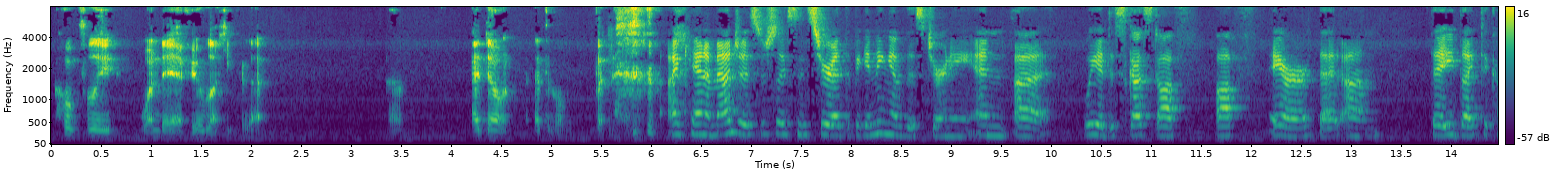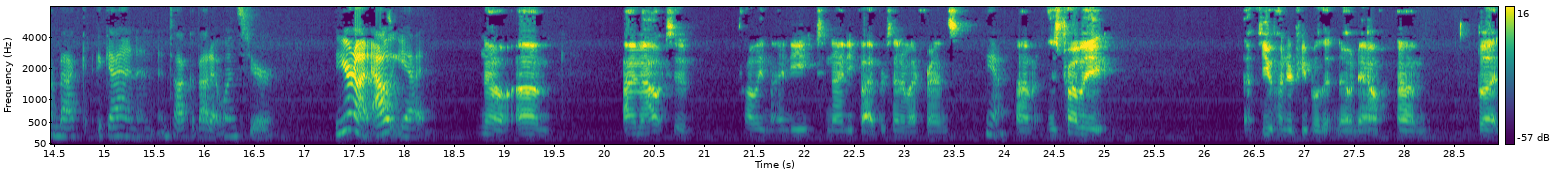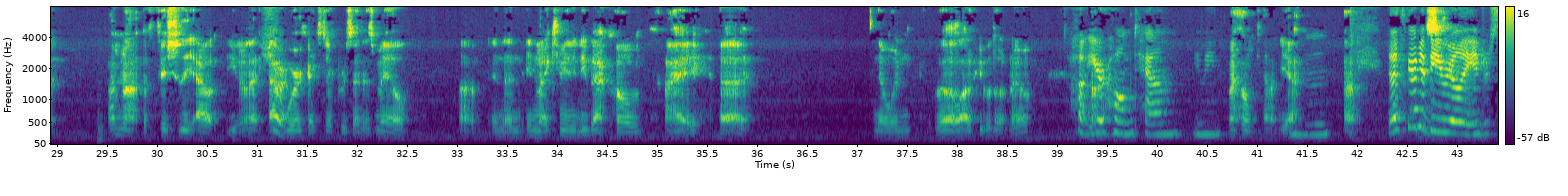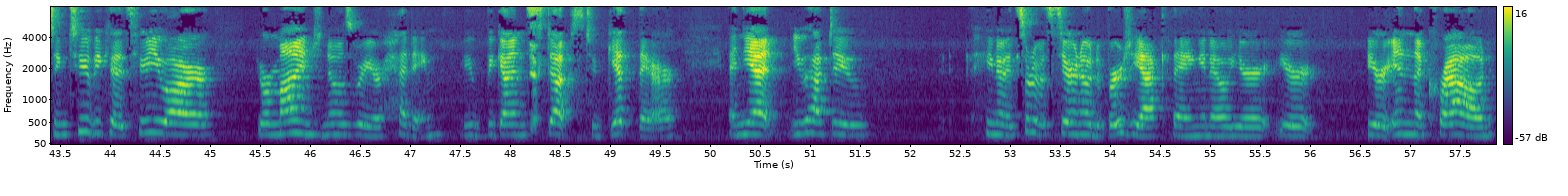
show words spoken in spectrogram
hopefully one day I feel lucky for that. Um, I don't at the moment, but I can't imagine, especially since you're at the beginning of this journey, and uh, we had discussed off off air that um, that you'd like to come back again and, and talk about it once you're you're not out yet. no, um, I'm out to probably 90 to 95 percent of my friends. Yeah. Um, there's probably a few hundred people that know now, um, but I'm not officially out. You know, at, Sure. at work I still present as male, um, and then in my community back home, I uh, no one, well, a lot of people don't know Your hometown, you mean? my hometown. Yeah, hmm Uh, That's got to be really interesting too, because here you are, your mind knows where you're heading. You've begun Yeah. steps to get there, and yet you have to, you know, it's sort of a Cyrano de Bergerac thing. You know, you're you're you're in the crowd,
